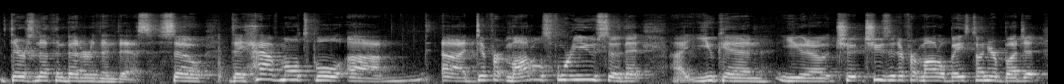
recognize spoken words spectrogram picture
there's nothing better than this. So they have multiple uh, uh, different models for you so that uh, you can you know cho choose a different model based on your budget.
